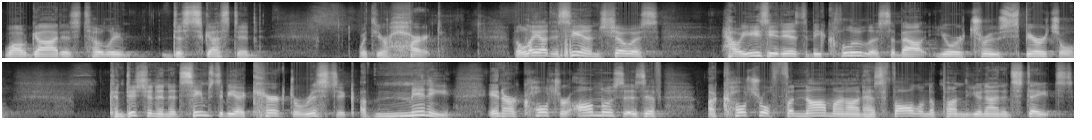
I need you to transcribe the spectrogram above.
while God is totally disgusted with your heart. The Laodiceans show us how easy it is to be clueless about your true spiritual condition. And it seems to be a characteristic of many in our culture, almost as if a cultural phenomenon has fallen upon the United States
